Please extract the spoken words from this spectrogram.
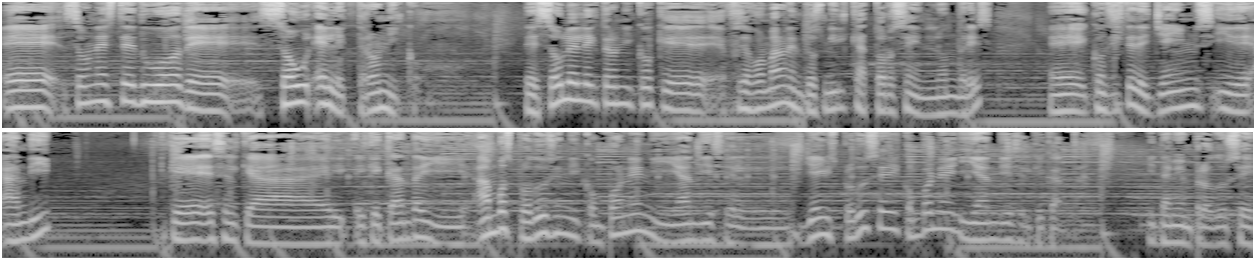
eh, son este dúo de soul electrónico. De soul electrónico que se formaron en 2014 en Londres Eh, consiste de James y de Andy que es el que ah, el, el que canta y ambos producen y componen y Andy es el James produce y compone y Andy es el que canta y también produce.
